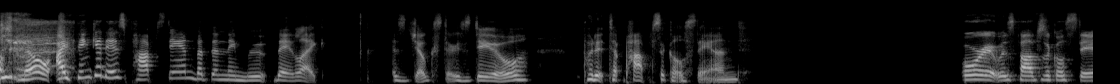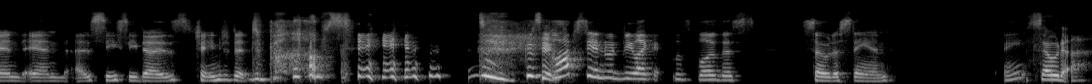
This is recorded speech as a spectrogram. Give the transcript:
Don't know. I think it is pop stand, but then they move they like as jokesters do, put it to popsicle stand. Or it was popsicle stand, and as Cece does, changed it to pop stand. Because pop stand would be like, let's blow this soda stand, right? soda.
